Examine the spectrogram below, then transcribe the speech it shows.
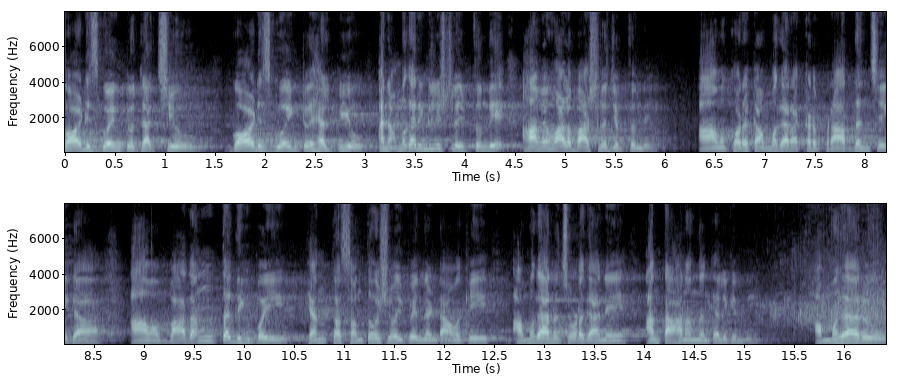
God is going to touch you God is going to help you అని అమ్మగారు ఇంగ్లీష్లో చెప్తుంది. ఆమె వాళ్ళ భాషలో చెప్తుంది. ఆమె కొరకు అమ్మగారు అక్కడ ప్రార్థన చేయగా ఆమె బాధ అంతా దిగిపోయి ఎంత సంతోషం అయిపోయిందంటే ఆమెకి అమ్మగారిని చూడగానే అంత ఆనందం కలిగింది. అమ్మగారు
